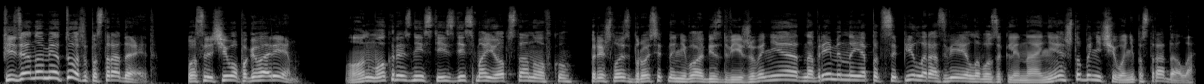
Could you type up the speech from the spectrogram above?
Физиономия тоже пострадает. После чего поговорим. Он мог разнести здесь мою обстановку. Пришлось бросить на него обездвиживание, одновременно я подцепил и развеял его заклинание, чтобы ничего не пострадало.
